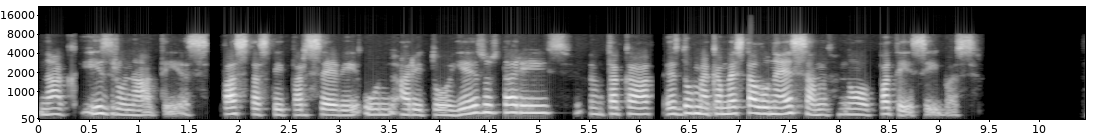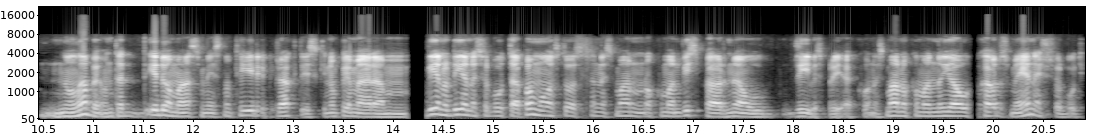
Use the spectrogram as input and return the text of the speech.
nāk izrunāties, pastāstīt par sevi, un arī to Jēzus darīs. Tā kā es domāju, ka mēs tālu neesam no patiesības. Nu, labi, un tad iedomāsimies, nu, tīri praktiski, nu, piemēram, Vienu dienu es varbūt tā pamostos, un es manu, nu, ka man vispār nav dzīves prieka. Un es manu, ka man nu, jau kādus mēnešus, varbūt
